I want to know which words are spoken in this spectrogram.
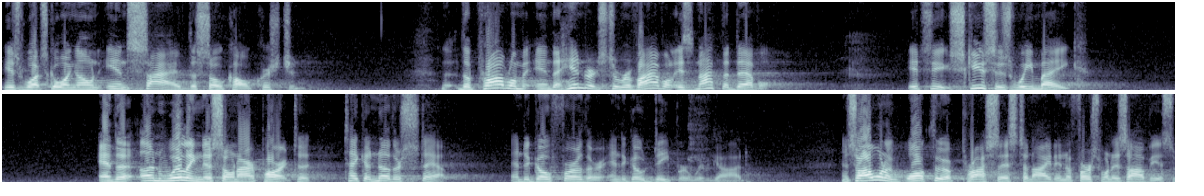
is what's going on inside the so called Christian. The problem and the hindrance to revival is not the devil, it's the excuses we make and the unwillingness on our part to take another step and to go further and to go deeper with God. And so I want to walk through a process tonight, and the first one is obvious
